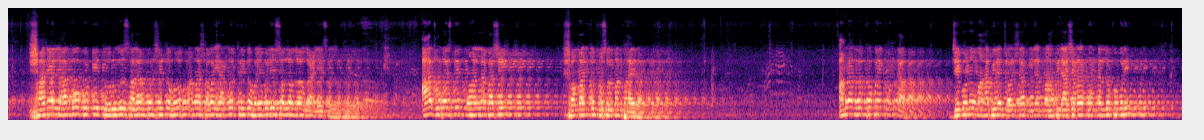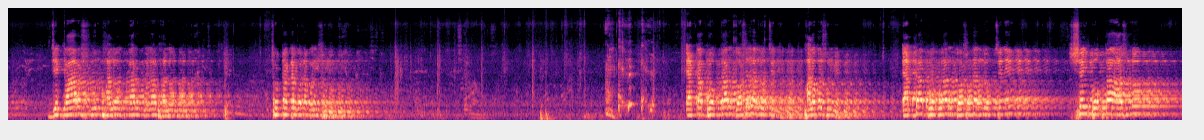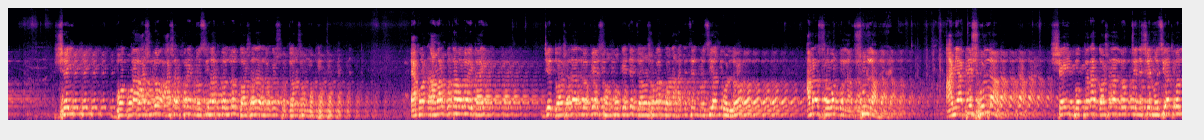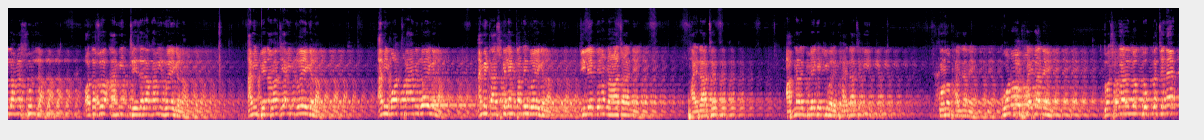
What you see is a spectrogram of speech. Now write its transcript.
শানে লাখো কোটি দরুদ সালাম বর্ষিত হোক, আমরা সবাই একত্রিত হয়ে বলি সাল্লাল্লাহু আলাইহি সাল্লাম। আজ উপস্থিত মহল্লাবাসী, সম্মানিত মুসলমান ভাইরা, আমরা লক্ষ্য করি কোনটা? যে কোনো মাহফিলে, জলসা, মিলাদ মাহফিল আসে আমরা কোনটা লক্ষ্য করি? যে কার সুর ভালো, কার গলা ভালো ছোট্ট একটা কথা বলি শুনুন একটা বক্তার দশ হাজার লোক চেনে, ভালো করে শুনবেন। একটা বক্তার দশ হাজার লোক চেনে, সেই বক্তা আসলো, সেই বক্তা আসলো, আসার পরে নসিহত করল দশ হাজার লোকের জনসম্মুখে। এখন আমার কথা হলো এটাই যে দশ হাজার লোকের সম্মুখে যে জনসভা করা হাদিসের নসিহত করল আমরা শ্রবণ করলাম, শুনলাম। আমি আপনি শুনলাম। সেই বক্তারা দশ হাজার লোক চেনে, সে নসিহত করল, আমরা শুনলাম। অথচ আমি যে জায়গায় আমি রয়ে গেলাম, আমি বেনামাজি আমি রয়ে গেলাম, আমি মদ খাই আমি রয়ে গেলাম, আমি টাস আমি তাতেই রয়ে গেলাম। দিলে কোনো নাড়াচাড়া নেই। ফায়দা আছে আপনার বিবেকে কি বলে? ফায়দা আছে কি? কোনো ফায়দা নেই। কোনো ফায়দা নেই। দশ হাজারের লোক বক্তা চেনে,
